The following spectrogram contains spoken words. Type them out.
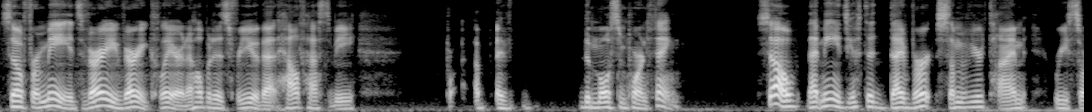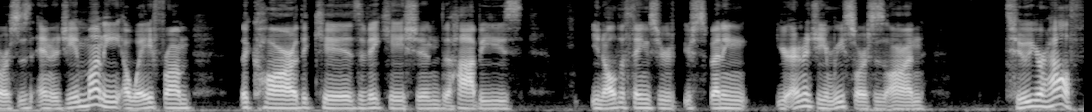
So for me, it's very, very clear, and I hope it is for you, that health has to be a, a, the most important thing. So that means you have to divert some of your time, resources, energy, and money away from the car, the kids, the vacation, the hobbies, you know, all the things you're you're spending your energy and resources on to your health.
